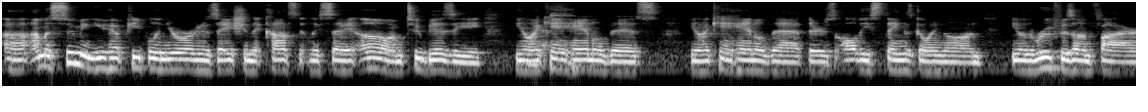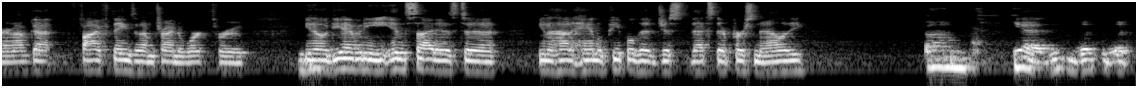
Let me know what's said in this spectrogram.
uh, I'm assuming you have people in your organization that constantly say, "Oh, I'm too busy. You know, I can't handle this. You know, I can't handle that. There's all these things going on. You know, the roof is on fire, and I've got five things that I'm trying to work through. You know, do you have any insight as to you know how to handle people that just that's their personality? Um, yeah, what what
